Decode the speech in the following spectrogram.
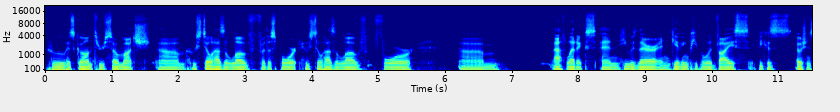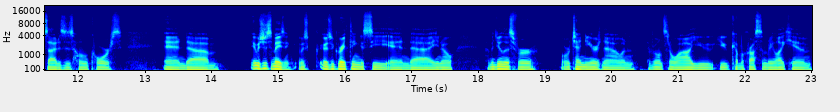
who has gone through so much, um, who still has a love for the sport, who still has a love for um, athletics, and he was there and giving people advice because Oceanside is his home course, and um, it was just amazing. It was it was a great thing to see, and uh, you know, I've been doing this for over 10 years now and every once in a while you you come across somebody like him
